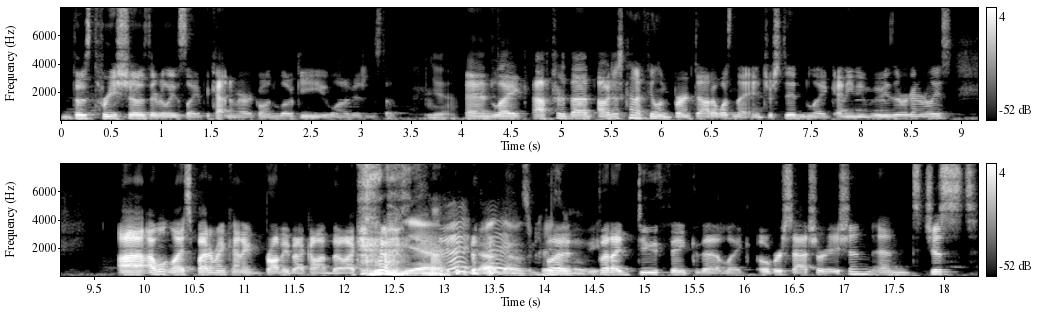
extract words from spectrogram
those three shows they released, like the Captain America and Loki, WandaVision stuff. Yeah. And like after that, I was just kind of feeling burnt out. I wasn't that interested in like any new movies they were gonna release. Uh, I won't lie, Spider Man kind of brought me back on though. I Yeah, that, that was a crazy but movie. but I do think that like oversaturation and just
